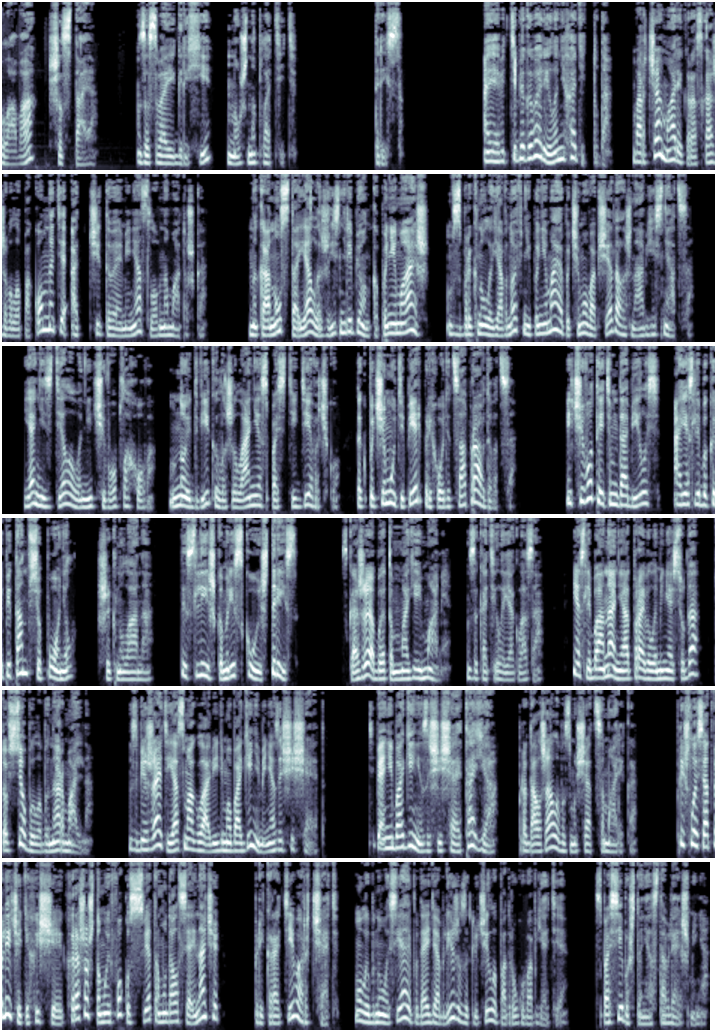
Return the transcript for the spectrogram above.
Глава шестая. За свои грехи нужно платить. Трис. «А я ведь тебе говорила не ходить туда». Ворча, Марика расхаживала по комнате, отчитывая меня, словно матушка. «На кону стояла жизнь ребенка, понимаешь?» Взбрыкнула я вновь, не понимая, почему вообще должна объясняться. Я не сделала ничего плохого. Мной двигало желание спасти девочку. Так почему теперь приходится оправдываться? И чего ты этим добилась? А если бы капитан все понял? — шикнула она. «Ты слишком рискуешь, Трис!» «Скажи об этом моей маме», — закатила я глаза. «Если бы она не отправила меня сюда, то все было бы нормально. Сбежать я смогла, видимо, богиня меня защищает». «Тебя не богиня защищает, а я», — продолжала возмущаться Марика. «Пришлось отвлечь этих ищеек. Хорошо, что мой фокус с ветром удался, иначе...» «Прекрати ворчать», — улыбнулась я и, подойдя ближе, заключила подругу в объятия. «Спасибо, что не оставляешь меня».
